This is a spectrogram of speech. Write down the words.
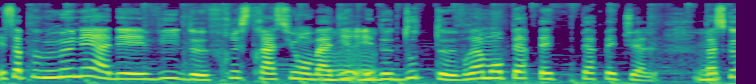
Et ça peut mener à des vies de frustration, on va dire, et de doute vraiment perpé- perpétuel. Mhm. Parce que,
